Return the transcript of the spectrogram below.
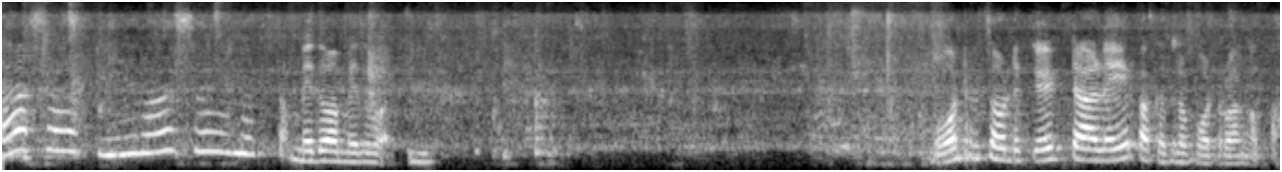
ராசா ராசா மெதுவா மெதுவா. மோட்டர் சவுண்டு கேட்டாலே பக்கத்தில் போட்டுருவாங்கப்பா.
